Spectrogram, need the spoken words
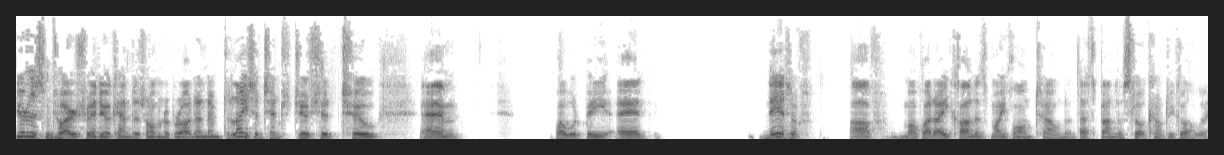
You're listening to Irish Radio Canada Home and Abroad, and I'm delighted to introduce you to um, what would be a native of what I call as my hometown, and that's Ballinasloe, County Galway.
